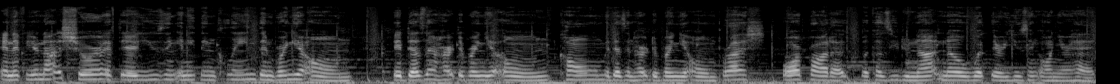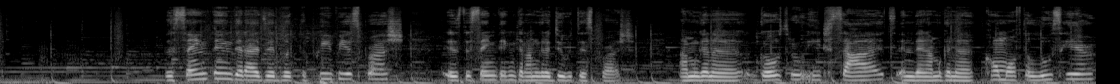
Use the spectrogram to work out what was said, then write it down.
And if you're not sure if they're using anything clean, then bring your own. It doesn't hurt to bring your own comb, it doesn't hurt to bring your own brush or product because you do not know what they're using on your head. The same thing that I did with the previous brush is the same thing that I'm gonna do with this brush. I'm gonna go through each sides and then I'm gonna comb off the loose hair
